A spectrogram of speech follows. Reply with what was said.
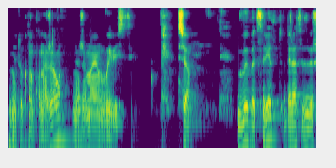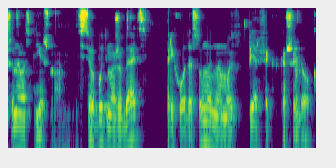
Не ту кнопку нажал. Нажимаем вывести. Все. Вывод средств. Операция завершена успешно. Все, будем ожидать прихода суммы на мой Perfect кошелек.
